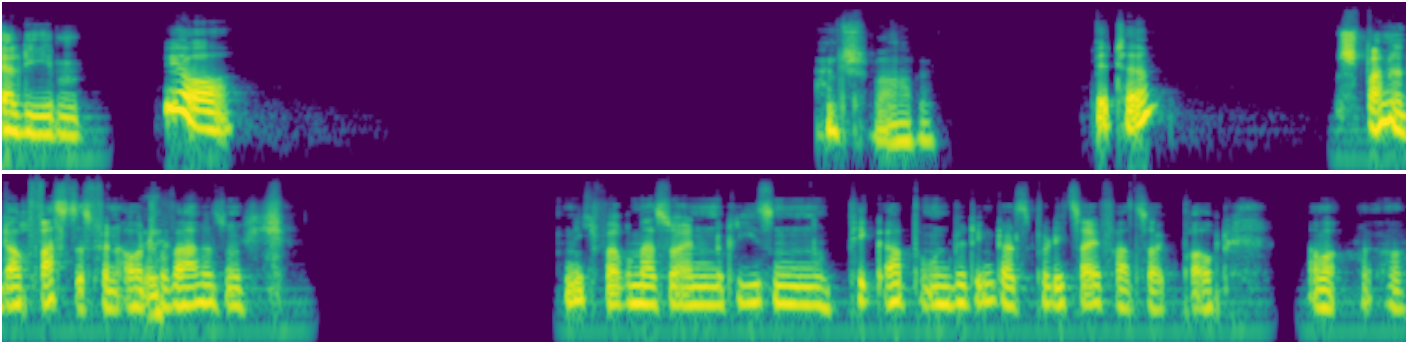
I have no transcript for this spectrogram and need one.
erleben. ja. Ein Schwabe. Bitte. Spannend auch, was das für ein Auto Ja. war. Also ich nicht, warum er so einen riesen Pickup unbedingt als Polizeifahrzeug braucht. Aber ja.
